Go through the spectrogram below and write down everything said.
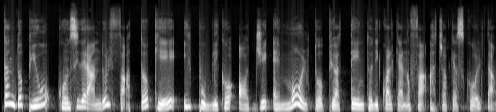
Tanto più considerando il fatto che il pubblico oggi è molto più attento di qualche anno fa a ciò che ascolta.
